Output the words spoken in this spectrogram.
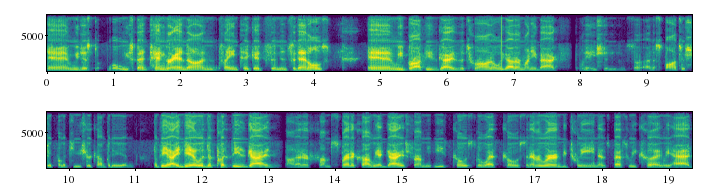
and we just well, we spent ten grand on plane tickets and incidentals, and we brought these guys to Toronto. We got our money back, donations and, a sponsorship from a T-shirt company, and but the idea was to put these guys that are from spread across. We had guys from the East Coast to the West Coast and everywhere in between as best we could. We had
